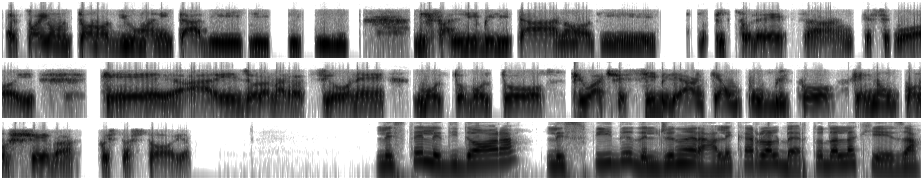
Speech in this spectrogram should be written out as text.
e poi un tono di umanità, di, di, di fallibilità, no? di, piccolezza, anche se vuoi, che ha reso la narrazione molto, molto più accessibile anche a un pubblico che non conosceva questa storia. Le stelle di Dora, le sfide del generale Carlo Alberto Dalla Chiesa,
